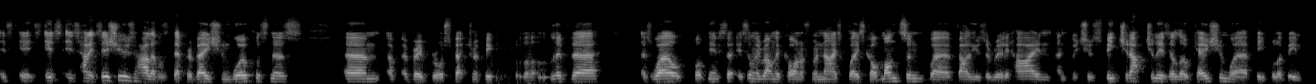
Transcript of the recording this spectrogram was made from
it's, it's, it's, it's had its issues, high levels of deprivation, worklessness, um, a, a, very broad spectrum of people that live there as well. But it's only around the corner from a nice place called Monton, where values are really high, and, and which was featured actually as a location where people have been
